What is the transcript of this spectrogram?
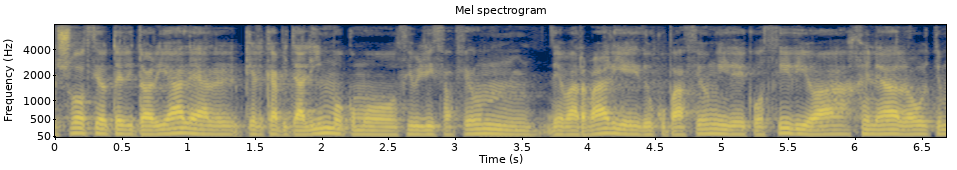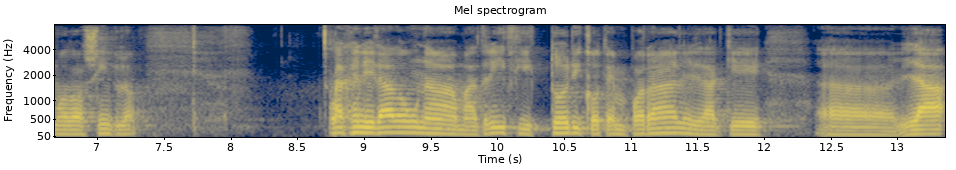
socioterritoriales que el capitalismo como civilización de barbarie y de ocupación y de ecocidio ha generado en los últimos dos siglos, ha generado una matriz histórico-temporal en la que uh, las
